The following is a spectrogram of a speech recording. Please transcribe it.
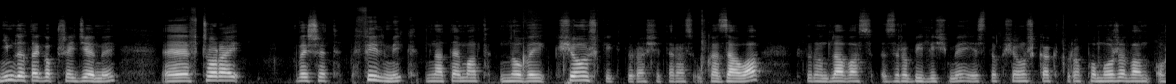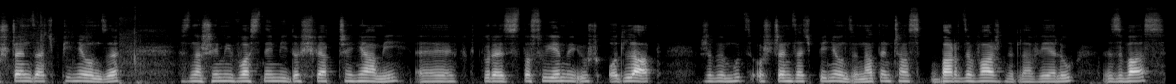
Nim do tego przejdziemy, e, wczoraj wyszedł filmik na temat nowej książki, która się teraz ukazała, którą dla Was zrobiliśmy. Jest to książka, która pomoże Wam oszczędzać pieniądze z naszymi własnymi doświadczeniami, e, które stosujemy już od lat, żeby móc oszczędzać pieniądze. Na ten czas bardzo ważny dla wielu z Was,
